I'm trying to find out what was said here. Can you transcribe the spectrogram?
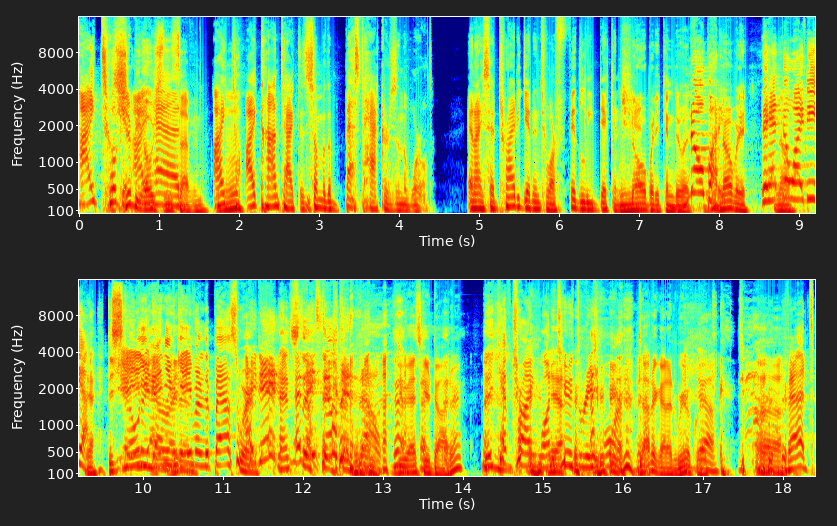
I took Should it. be I Ocean had, Seven. I, Mm-hmm. t- I contacted some of the best hackers in the world, and I said, try to get into our fiddly dick and shit. Nobody can do it. Nobody. Nobody. They had no idea. Yeah. Did you, Snowden and you, and you right gave in. him the password. I did, and, they still didn't know. You ask your daughter? They kept trying one, Yeah. two, three, four. daughter got it real quick. Yeah, uh, that.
